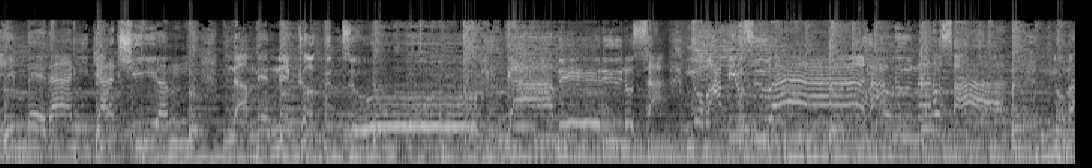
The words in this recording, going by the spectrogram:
インベーダーにギャラクシアンなめ猫グッズを。ガメルのさ。マピロスはのさノマ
